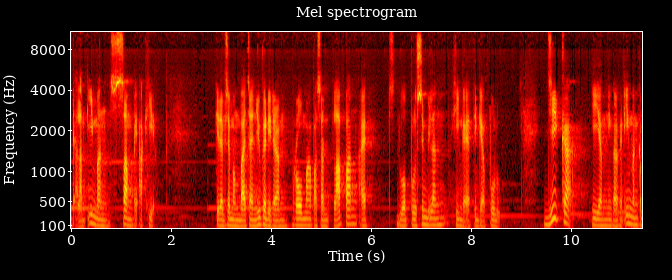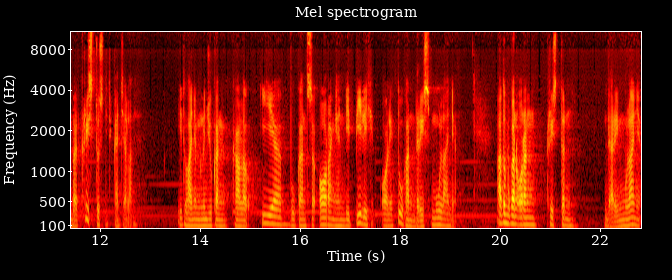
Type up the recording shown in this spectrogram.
dalam iman sampai akhir. Kita bisa membaca juga di dalam Roma pasal 8 ayat 29 hingga ayat 30. Jika ia meninggalkan iman kepada Kristus di tengah jalan, itu hanya menunjukkan kalau ia bukan seorang yang dipilih oleh Tuhan dari semulanya atau bukan orang Kristen dari mulanya.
